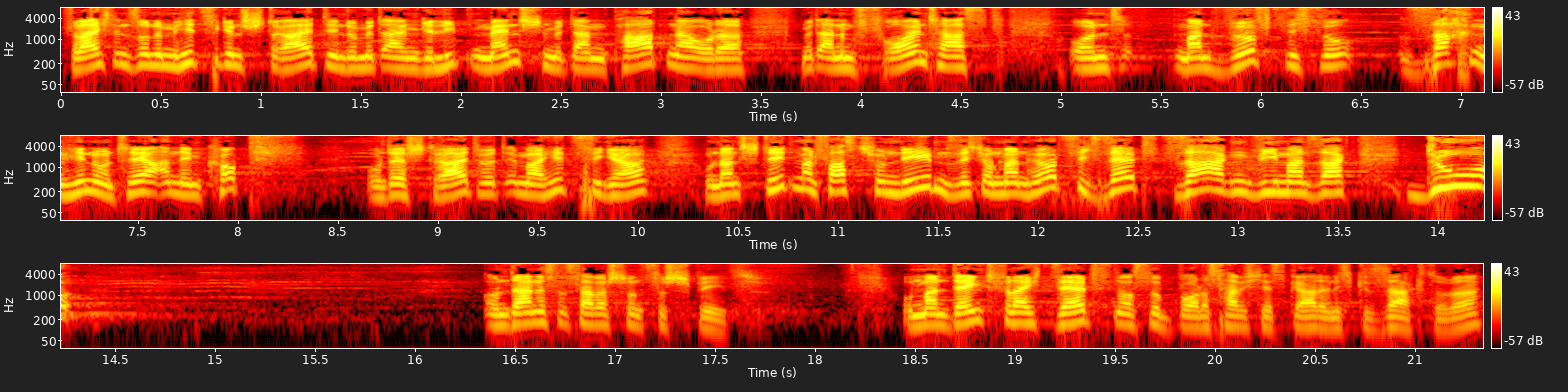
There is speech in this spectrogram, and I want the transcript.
Vielleicht in so einem hitzigen Streit, den du mit einem geliebten Menschen, mit deinem Partner oder mit einem Freund hast und man wirft sich so Sachen hin und her an den Kopf und der Streit wird immer hitziger und dann steht man fast schon neben sich und man hört sich selbst sagen, wie man sagt, du und dann ist es aber schon zu spät. Und man denkt vielleicht selbst noch so, boah, das habe ich jetzt gerade nicht gesagt, oder?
